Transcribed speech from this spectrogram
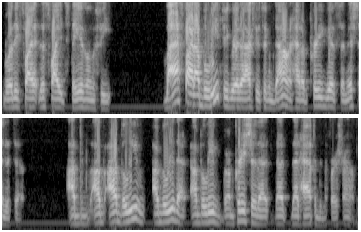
where these fight this fight stays on the feet. Last fight, I believe Figueiredo actually took him down and had a pretty good submission attempt. I, I, I believe I believe that I believe I'm pretty sure that that, that happened in the first round.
